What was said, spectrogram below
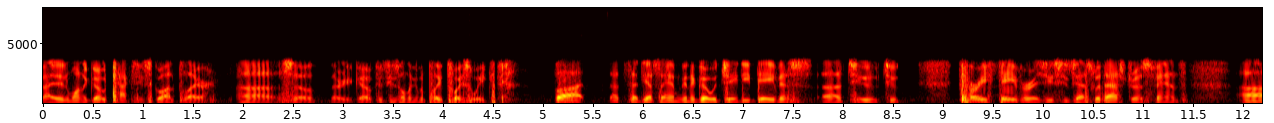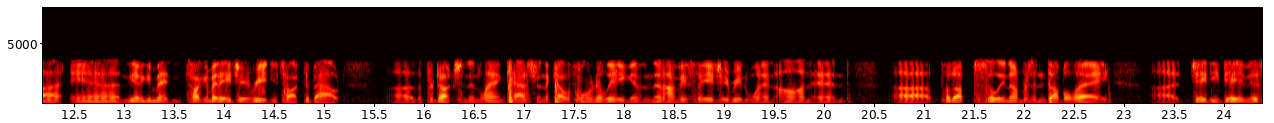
I didn't want to go taxi squad player. Uh, so there you go, because he's only going to play twice a week. But that said, yes, I am going to go with J.D. Davis uh, to to curry favor, as you suggest, with Astros fans. Uh, and you know, you meant talking about AJ Reed. You talked about uh, the production in Lancaster in the California League, and then obviously AJ Reed went on and uh, put up silly numbers in Double A. Uh, JD Davis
